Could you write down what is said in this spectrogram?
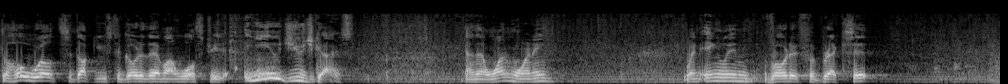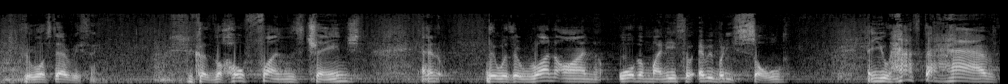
the whole world tzedakah used to go to them on Wall Street. Huge, huge guys. And then one morning, when England voted for Brexit, they lost everything because the whole funds changed, and there was a run on all the money, so everybody sold, and you have to have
